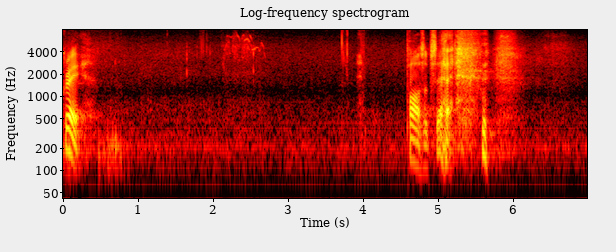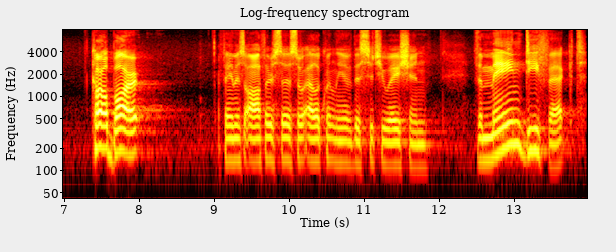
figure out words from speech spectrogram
Great. Paul's upset. Karl Barth, famous author, says so eloquently of this situation the main defect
